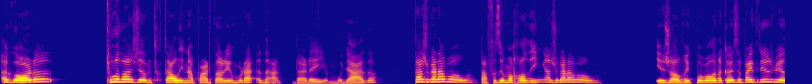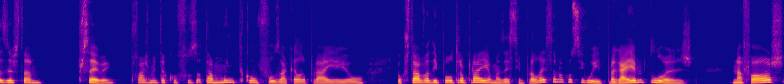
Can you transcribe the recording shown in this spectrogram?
Agora, toda a gente que está ali na parte da areia, da, da areia molhada está a jogar a bola. Está a fazer uma rodinha a jogar a bola. Eu já levei com uma bola na cabeça para aí três vezes este ano. Percebem? Faz muita confusão. Está muito confusa aquela praia. Eu, eu gostava de ir para outra praia, mas é assim, para Lessa não consigo ir. Para Gaia é muito longe. Na Foz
